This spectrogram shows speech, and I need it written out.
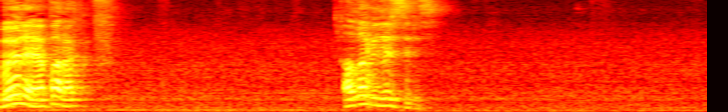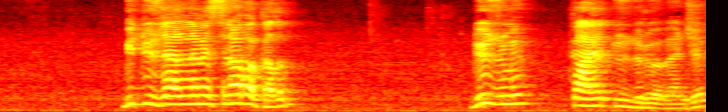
böyle yaparak alabilirsiniz. Bir düzenlemesine bakalım. Düz mü? Gayet düz duruyor bence.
